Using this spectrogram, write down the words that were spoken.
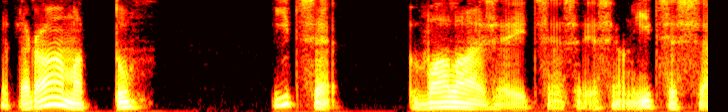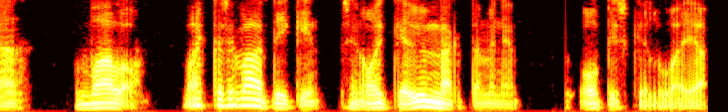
että raamattu itse valaisee itsensä ja se on itsessään valo, vaikka se vaatiikin sen oikea ymmärtäminen, opiskelua ja,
